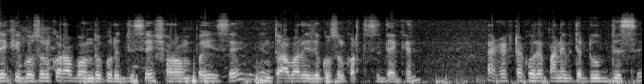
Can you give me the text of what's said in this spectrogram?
দেখে গোসল করা বন্ধ করে দিছে, সরম পেয়েছে। কিন্তু আবার এই যে গোসল করতেছে, দেখেন। এক একটা করে পানির ভিতরে ডুব দিচ্ছে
